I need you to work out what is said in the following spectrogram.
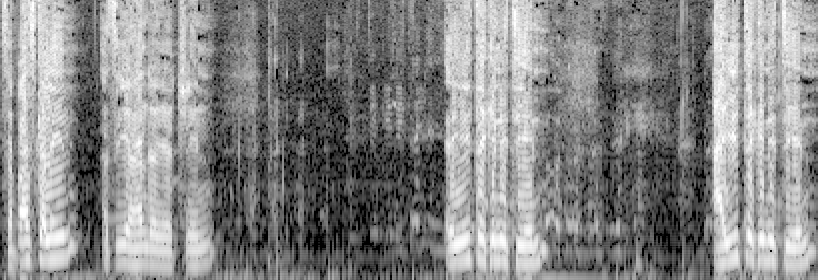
So Pascaline, I see your hand on your chin. Are you taking it in? Are you taking it in?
